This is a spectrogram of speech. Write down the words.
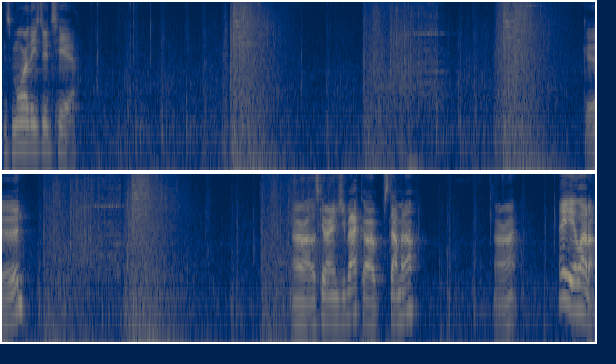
There's more of these dudes here. Good. Alright, let's get our energy back, our stamina. Alright. Hey, ladder.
